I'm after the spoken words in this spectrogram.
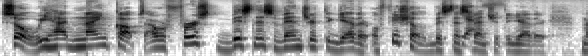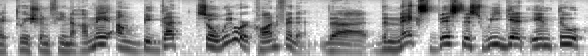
so we had nine cups, our first business venture together, official business Yes. venture together. My tuition fee na kami, ang bigat. So we were confident that the next business we get into,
